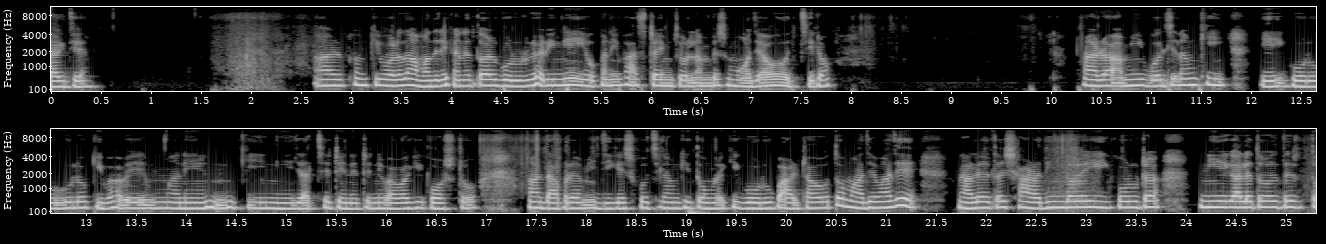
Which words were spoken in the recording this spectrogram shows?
লাগছে। আর কী বলো তো আমাদের এখানে তো আর গরুর গাড়ি নেই, ওখানেই ফার্স্ট টাইম চললাম বেশ মজাও হচ্ছিল। আর আমি বলছিলাম কি, এই গরুগুলো কীভাবে মানে কি নিয়ে যাচ্ছে টেনে টেনে, বাবা কি কষ্ট? আর তারপরে আমি জিজ্ঞেস করছিলাম কি, তোমরা কি গরু পাল্টাও তো মাঝে মাঝে? নাহলে তো সারাদিন ধরে এই গরুটা নিয়ে গেলে তো ওদের তো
